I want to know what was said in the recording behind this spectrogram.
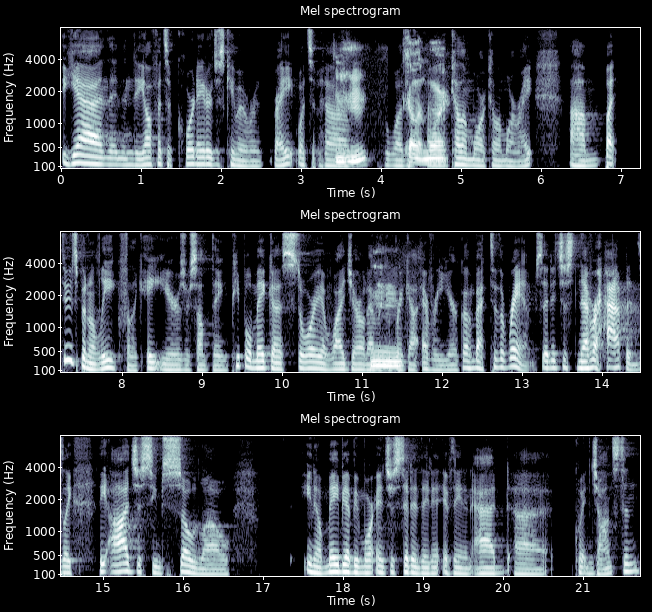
Yeah, and then the offensive coordinator just came over, right? What's um, mm-hmm. who was Kellen it? Moore? Uh, Kellen Moore, Kellen Moore, right? Um, but dude's been in a league for like eight years or something. People make a story of why Gerald Everett mm. can break out every year, going back to the Rams, and it just never happens. Like the odds just seem so low. You know, maybe I'd be more interested in they, if they didn't add uh, Quentin Johnston,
